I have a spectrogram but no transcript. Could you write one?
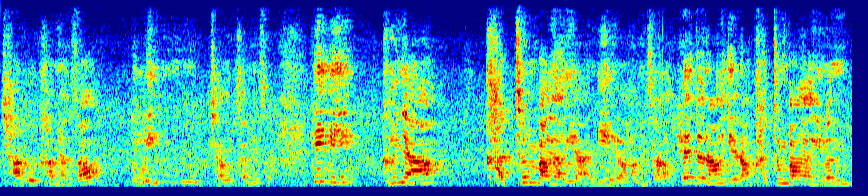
자극하면서 또잉 자극하면서 힘이 그냥 같은 방향이 아니에요 항상. 헤드랑 얘랑 같은 방향이면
